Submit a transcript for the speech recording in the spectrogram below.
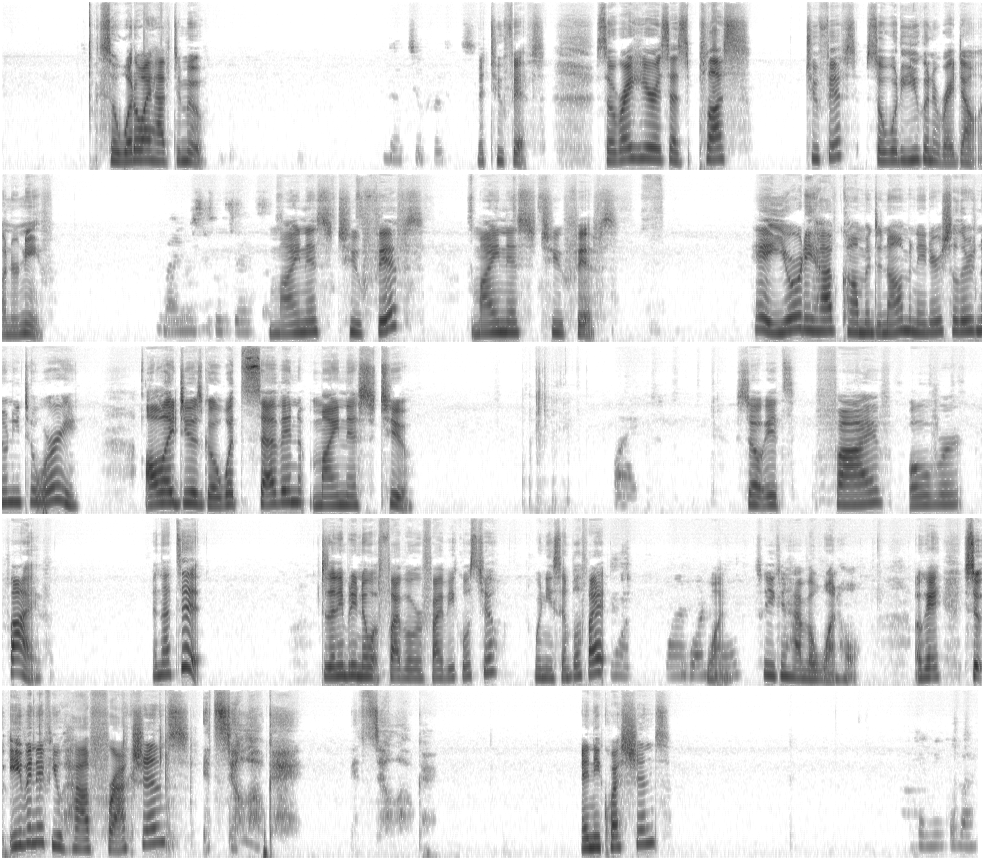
So what do I have to move? The two fifths. The two fifths. So right here it says plus two fifths. So what are you going to write down underneath? Minus two fifths. Minus two fifths minus two fifths. Hey, you already have common denominators, so there's no need to worry. All I do is go, what's 7 minus 2? Five. So it's 5 over 5. And that's it. Does anybody know what 5 over 5 equals to when you simplify it? One. 1. whole. So you can have a 1 whole. Okay? So even if you have fractions, it's still okay. It's still okay. Any questions? Okay, Nico, bye.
